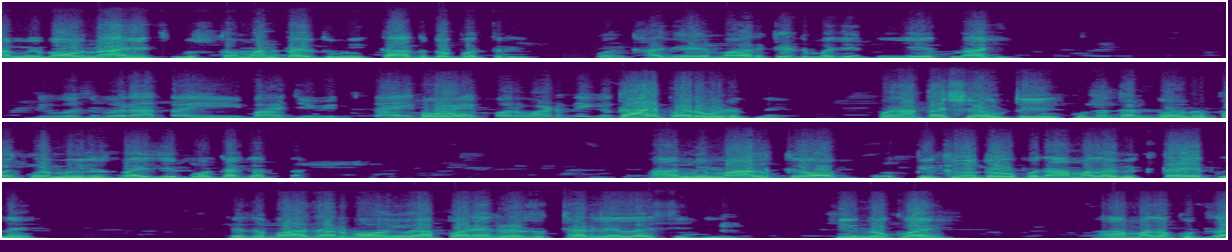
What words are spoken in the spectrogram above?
आम्ही भाऊ नाहीच. नुसतं म्हणताय तुम्ही कागदोपत्री. पण खाली मार्केटमध्ये ती येत नाही. दिवसभर आता ही भाजी विकताय हो. काय परवडते का? काय परवडत नाही. पण आता शेवटी कुठं तर दोन रुपये कमीच पाहिजे पोटा करता आम्ही माल पिकवतो पण आम्हाला विकता येत नाही. त्याचा बाजारभाव व्यापाऱ्याकडेच ठरलेला असते की ही नको आहे. आम्हाला कुठला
